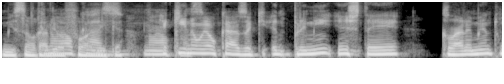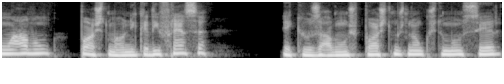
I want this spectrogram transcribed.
missão que radiofónica. Não é não é Aqui não é o caso. Aqui, para mim, este é claramente um álbum póstumo. A única diferença é que os álbuns póstumos não costumam ser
